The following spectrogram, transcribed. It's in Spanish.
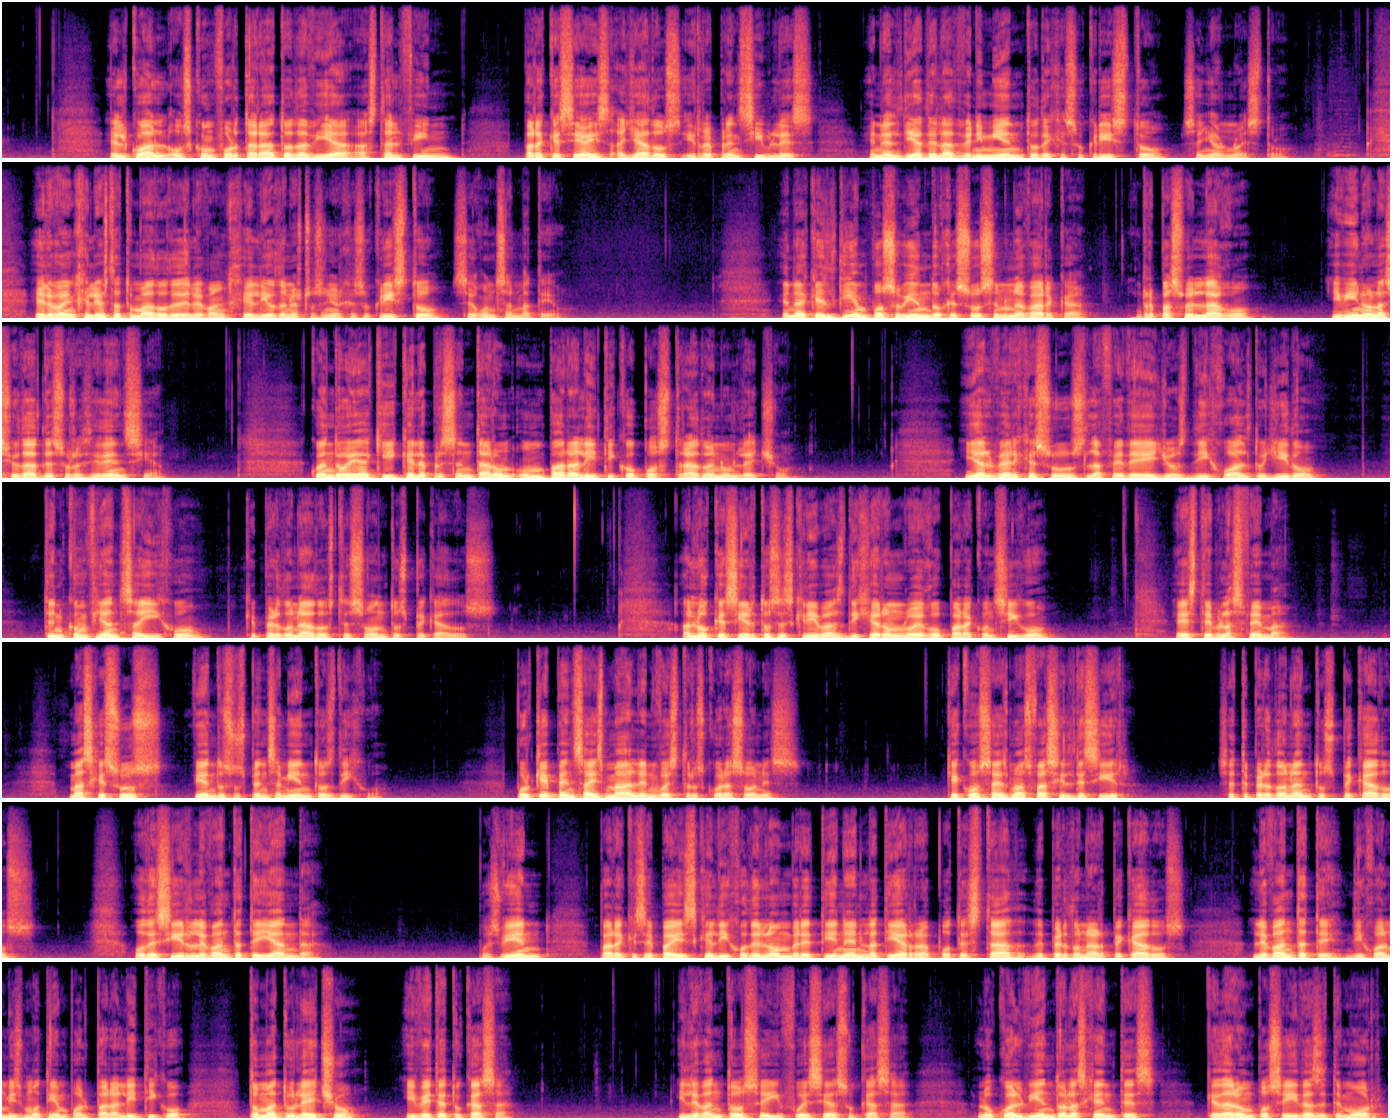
el cual os confortará todavía hasta el fin, para que seáis hallados irreprensibles en el día del advenimiento de Jesucristo, Señor nuestro. El Evangelio está tomado del Evangelio de nuestro Señor Jesucristo, según San Mateo. En aquel tiempo, subiendo Jesús en una barca, repasó el lago y vino a la ciudad de su residencia. Cuando he aquí que le presentaron un paralítico postrado en un lecho. Y al ver Jesús la fe de ellos, dijo al tullido, Ten confianza, hijo, que perdonados te son tus pecados. A lo que ciertos escribas dijeron luego para consigo, Este blasfema. Mas Jesús, viendo sus pensamientos, dijo, ¿Por qué pensáis mal en vuestros corazones? ¿Qué cosa es más fácil decir? ¿Se te perdonan tus pecados? ¿O decir, levántate y anda? Pues bien, para que sepáis que el Hijo del Hombre tiene en la tierra potestad de perdonar pecados, levántate, dijo al mismo tiempo al paralítico, toma tu lecho y vete a tu casa. Y levantóse y fuese a su casa, lo cual viendo las gentes quedaron poseídas de temor,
